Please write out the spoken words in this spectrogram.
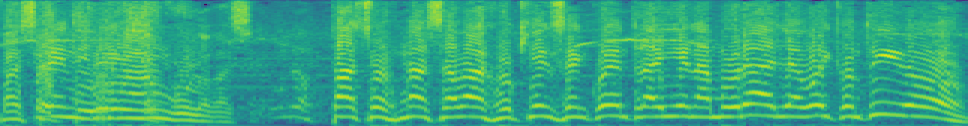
Va a ser un ángulo, va a ser. unos pasos más abajo. ¿Quién se encuentra ahí en la muralla? Voy contigo.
